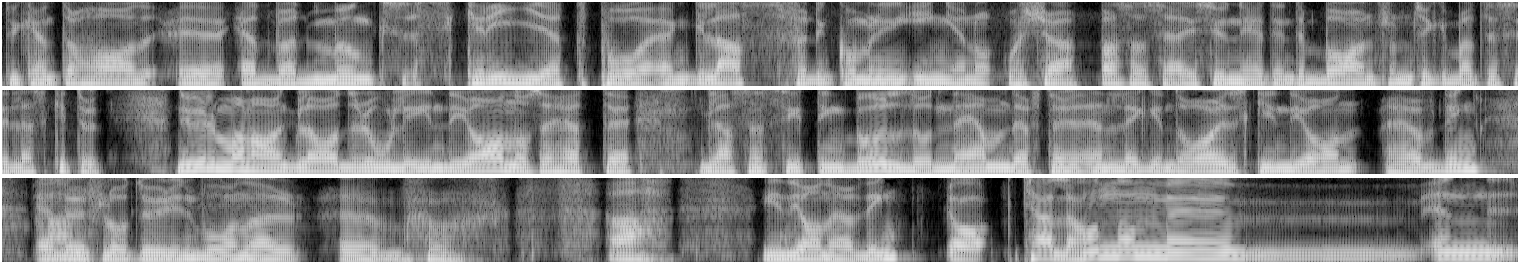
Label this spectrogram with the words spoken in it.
du kan inte ha eh, Edvard Munchs skriet på en glass för det kommer ingen att att köpa så att säga. I synnerhet inte barn för de tycker bara att det ser läskigt ut. Nu vill man ha en glad rolig indian och så hette glassen Sitting Bull då, nämnd efter en legendarisk indianhövding. Eller förlåt, urinvånar... Uh, ah, indianhövding. Ja, kalla honom eh, en,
